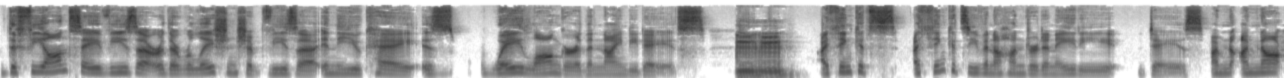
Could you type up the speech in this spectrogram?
the fiance visa or the relationship visa in the UK is way longer than 90 days. Mm-hmm. I think it's I think it's even 180 days. I'm not, I'm not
